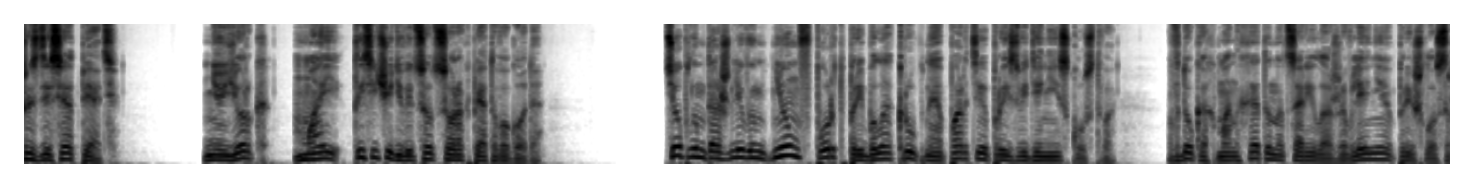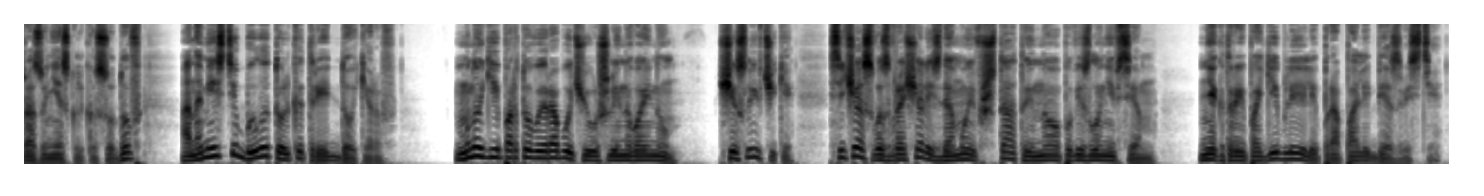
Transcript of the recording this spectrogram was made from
65. Нью-Йорк, май 1945 года. Теплым дождливым днем в порт прибыла крупная партия произведений искусства. В доках Манхэттена царило оживление, пришло сразу несколько судов, а на месте было только треть докеров. Многие портовые рабочие ушли на войну. Счастливчики сейчас возвращались домой в Штаты, но повезло не всем. Некоторые погибли или пропали без вести.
